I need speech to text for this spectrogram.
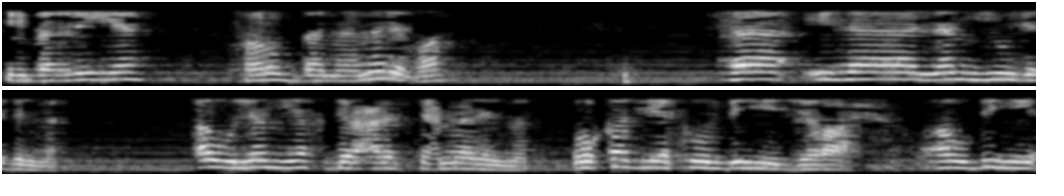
في برية فربما مرض. فإذا لم يوجد الماء أو لم يقدر على استعمال الماء وقد يكون به جراح. أو به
